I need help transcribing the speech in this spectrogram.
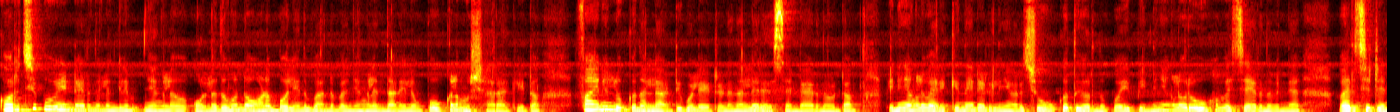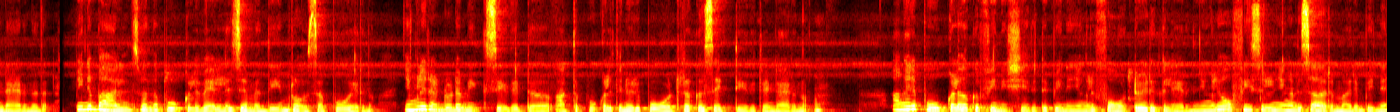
കുറച്ച് പൂവേ ഉണ്ടായിരുന്നുള്ളെങ്കിലും ഞങ്ങൾ ഉള്ളത് കൊണ്ട് ഓണം പോലെയെന്ന് പറഞ്ഞപ്പോൾ ഞങ്ങൾ എന്താണേലും പൂക്കളം ഉഷാറാക്കി കേട്ടോ. ഫൈനൽ ലുക്ക് നല്ല അടിപൊളിയായിട്ടുണ്ട് നല്ല രസമുണ്ടായിരുന്നു കേട്ടോ. പിന്നെ ഞങ്ങൾ വരയ്ക്കുന്നതിന്റെ ഇടയിൽ ഞങ്ങളുടെ ചോക്ക് തീർന്നു പോയി. പിന്നെ ഞങ്ങൾ ഒരു ഊഹം വെച്ചായിരുന്നു പിന്നെ വരച്ചിട്ടുണ്ടായിരുന്നത്. പിന്നെ ബാലൻസ് വന്ന പൂക്കൾ വെള്ള ജമന്തിയും റോസാപ്പൂവായിരുന്നു ഞങ്ങൾ രണ്ടും കൂടെ മിക്സ് ചെയ്തിട്ട് അത്തപ്പൂക്കളത്തിന് ഒരു ബോർഡറൊക്കെ സെറ്റ് ചെയ്തിട്ടുണ്ടായിരുന്നു. അങ്ങനെ പൂക്കളമൊക്കെ ഫിനിഷ് ചെയ്തിട്ട് പിന്നെ ഞങ്ങൾ ഫോട്ടോ എടുക്കലായിരുന്നു. ഞങ്ങൾ ഓഫീസിൽ ഞങ്ങളുടെ സാറുമാരും പിന്നെ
